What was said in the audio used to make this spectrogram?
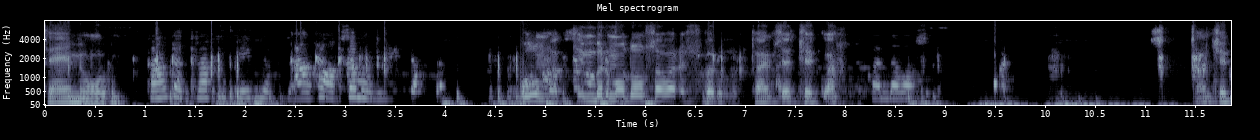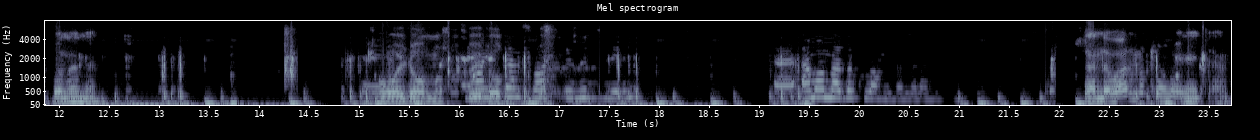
Sevmiyorum. Kanka crafting table yapacağım. Oha akşam oluyor. Oğlum bak Timber mod olsa var ya süper olur. Timeset çek lan. Bende var. Sen çek bana ne? Ee, Bu öyle olmaz, o Small böyle olur. Defense var. Özür dilerim. Ee, ama onları da kullanmayacağım ben abi. Sende var mı Tony Nathan?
